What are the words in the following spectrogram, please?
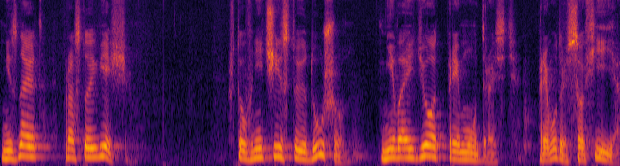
не знают простой вещи что в нечистую душу не войдет премудрость, премудрость София,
